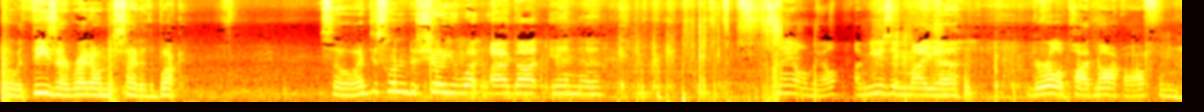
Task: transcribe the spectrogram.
But with these, I write on the side of the bucket. So I just wanted to show you what I got in uh, snail mail. I'm using my uh, Gorilla Pod knockoff, and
